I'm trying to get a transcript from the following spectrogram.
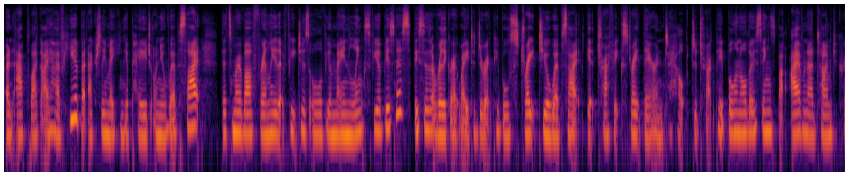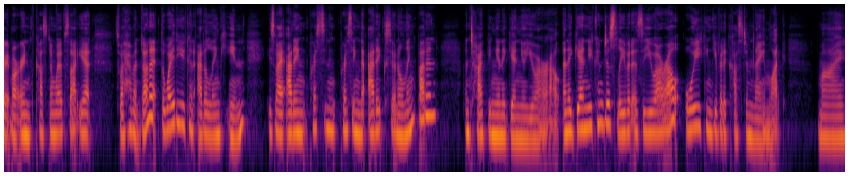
an app like I have here, but actually making a page on your website that's mobile friendly that features all of your main links for your business. This is a really great way to direct people straight to your website, get traffic straight there, and to help to track people and all those things. But I haven't had time to create my own custom website yet, so I haven't done it. The way that you can add a link in is by adding pressing pressing the add external link button and typing in again your URL. And again, you can just leave it as a URL or you can give it a custom name like my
